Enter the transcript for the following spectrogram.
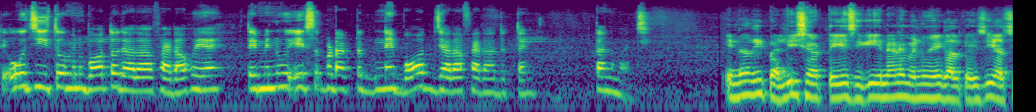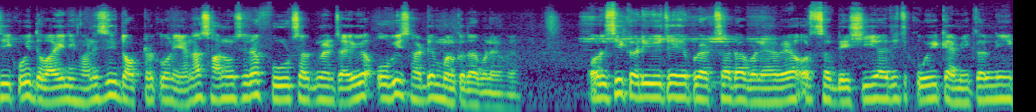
ਤੇ ਉਹ ਚੀਜ਼ ਤੋਂ ਮੈਨੂੰ ਬਹੁਤ ਜ਼ਿਆਦਾ ਫਾਇਦਾ ਹੋਇਆ ਹੈ ਤੇ ਮੈਨੂੰ ਇਸ ਪ੍ਰੋਡਕਟ ਨੇ ਬਹੁਤ ਜ਼ਿਆਦਾ ਫਾਇਦਾ ਦਿੱਤਾ ਹੈ। ਧੰਨਵਾਦ ਜੀ। ਇਹਨਾਂ ਦੀ ਪਹਿਲੀ ਸ਼ਰਤ ਇਹ ਸੀਗੀ, ਇਹਨਾਂ ਨੇ ਮੈਨੂੰ ਇਹ ਗੱਲ ਕਹੀ ਸੀ, ਅਸੀਂ ਕੋਈ ਦਵਾਈ ਨਹੀਂ ਖਾਣੀ ਸੀ ਡਾਕਟਰ ਕੋਲ ਨਹੀਂ ਆਣਾ ਸਾਨੂੰ ਸਿਰਫ ਫੂਡ ਸਪਲੀਮੈਂਟ ਚਾਹੀਦਾ ਉਹ ਵੀ ਸਾਡੇ ਮੁਲਕ ਦਾ ਬਣਿਆ ਹੋਇਆ। ਔਰ ਇਸੇ ਕੜੀ ਵਿੱਚ ਇਹ ਪ੍ਰੋਡਕਟ ਸਾਡਾ ਬਣਿਆ ਹੋਇਆ ਔਰ ਸਵਦੇਸ਼ੀ ਹੈ, ਇਹਦੇ ਵਿੱਚ ਕੋਈ ਕੈਮੀਕਲ ਨਹੀਂ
